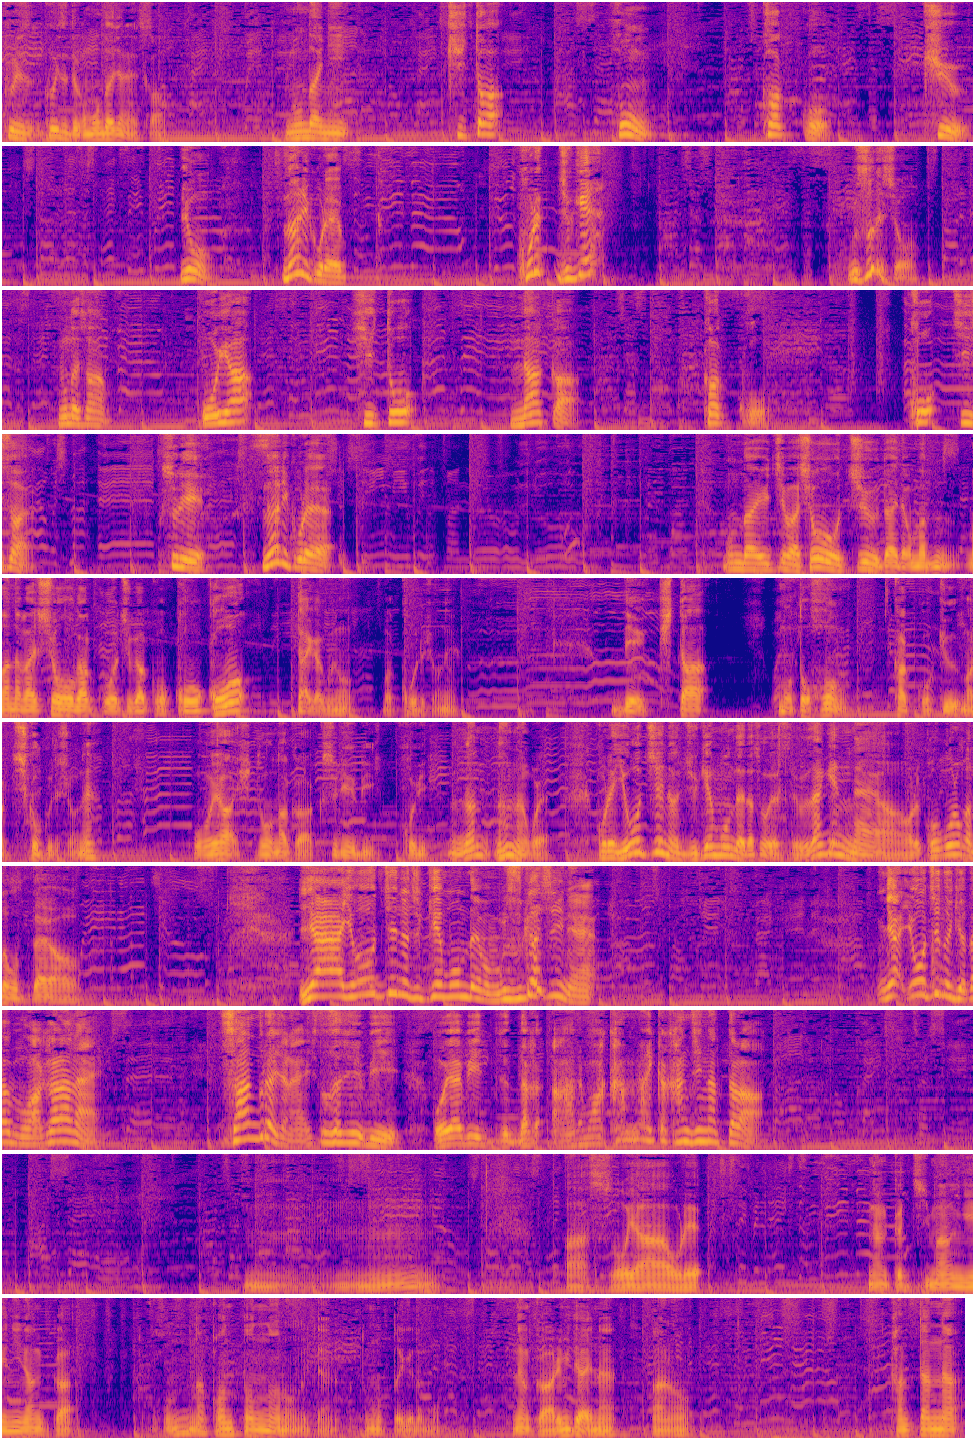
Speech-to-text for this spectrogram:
クイズクイズというか問題じゃないですか。問題に北本かっこ9 4何これ？これ受験？嘘でしょ？問題3親人中かっこ子小さい。薬。何これ？問題1は小中大だから、ま、真ん中小学校中学校高校？大学の学校でしょうね。で北元本かっこ9、まあ、四国でしょうね。親人中薬指小指。ななんなのこれ？これ幼稚園の受験問題だそうです。ふざけんなよ。俺高校のかと思ったよ。いやー幼稚園の受験問題も難しいね。いや幼稚園の時は多分わからない。3ぐらいじゃない？人差し指親指ってだかあーでもわかんないか漢字になったら。あそうや俺。なんか自慢げになんかこんな簡単なの？みたいなと思ったけども。なんかあれみたいなあの簡単な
